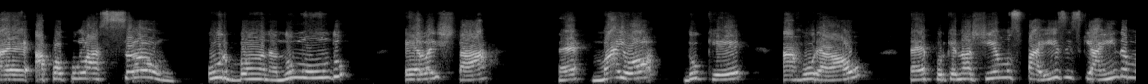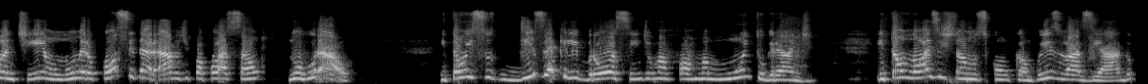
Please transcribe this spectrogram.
é, a população urbana no mundo, ela está né, maior do que a rural, né, porque nós tínhamos países que ainda mantinham um número considerável de população no rural. Então, isso desequilibrou assim de uma forma muito grande. Então, nós estamos com o campo esvaziado.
